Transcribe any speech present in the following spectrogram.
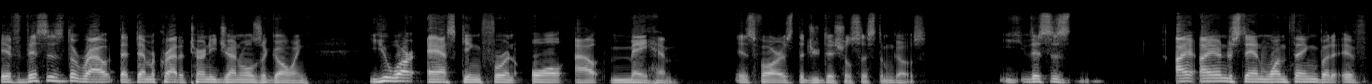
if this is the route that Democrat attorney generals are going, you are asking for an all out mayhem as far as the judicial system goes. This is, I, I understand one thing, but if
